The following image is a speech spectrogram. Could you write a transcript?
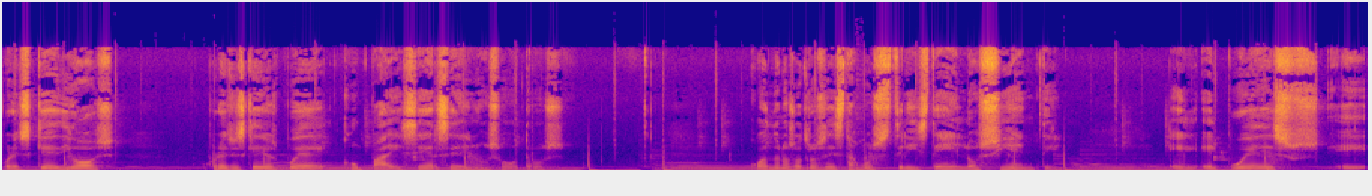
Por eso es que Dios Por eso es que Dios puede compadecerse de nosotros. Cuando nosotros estamos tristes, Él lo siente. Él, puede eh,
